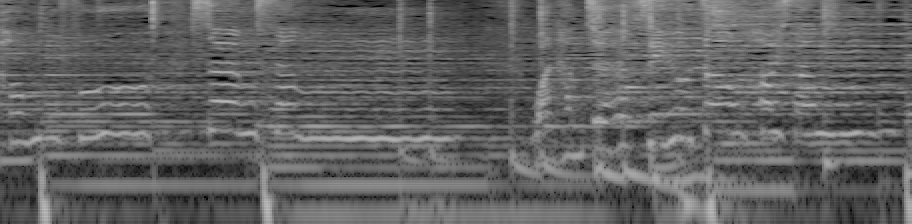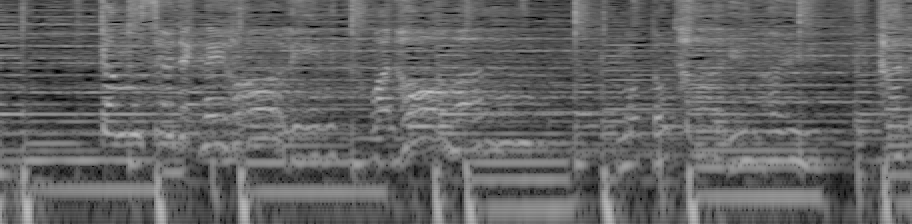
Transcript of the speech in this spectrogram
痛苦伤心，还含着笑装开心。今宵的你可怜还可悯，目睹他远去，他的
